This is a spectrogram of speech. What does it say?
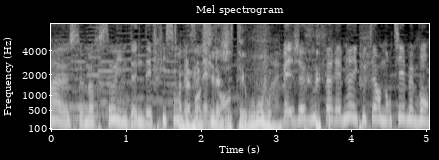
Moi, euh, ce morceau, il me donne des frissons Ah ben moi aussi là j'étais où Mais je vous le ferais bien écouter en entier, mais bon,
